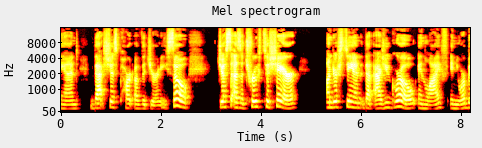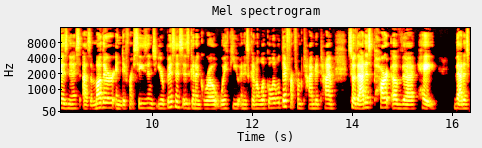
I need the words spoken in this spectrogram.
And that's just part of the journey. So, just as a truth to share, understand that as you grow in life, in your business, as a mother, in different seasons, your business is going to grow with you and it's going to look a little different from time to time. So, that is part of the hey, that is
